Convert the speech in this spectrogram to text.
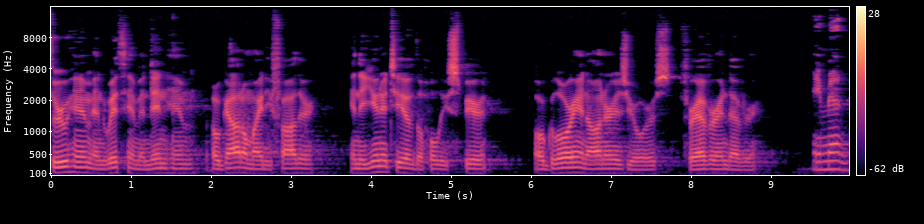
Through him and with him and in him, O God Almighty Father, in the unity of the Holy Spirit, all glory and honor is yours forever and ever. Amen.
